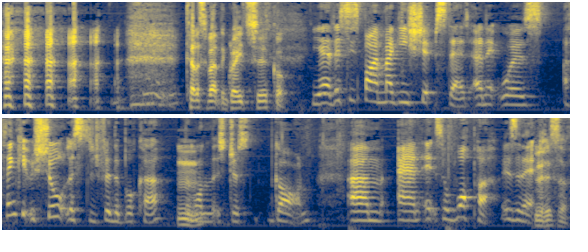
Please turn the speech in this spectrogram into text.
Tell us about the Great Circle. Yeah, this is by Maggie Shipstead, and it was I think it was shortlisted for the Booker, Mm. the one that's just gone, um, and it's a whopper, isn't it? It is a-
